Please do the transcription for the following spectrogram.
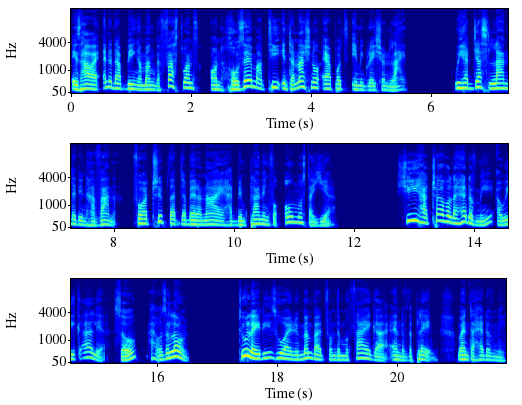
is how I ended up being among the first ones on Jose Marti International Airport's immigration line. We had just landed in Havana for a trip that Jaber and I had been planning for almost a year. She had traveled ahead of me a week earlier, so I was alone. Two ladies who I remembered from the Muthaiga end of the plane went ahead of me.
